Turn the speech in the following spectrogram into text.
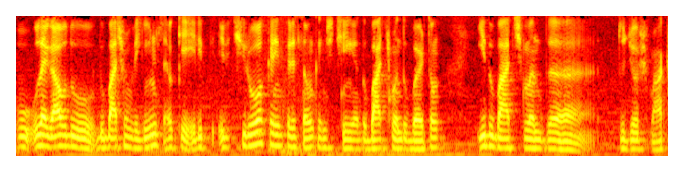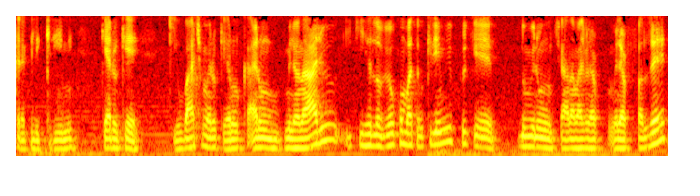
O, o legal do, do Batman Begins é o que? Ele, ele tirou aquela impressão que a gente tinha do Batman do Burton e do Batman da, do Joe Schumacher, aquele crime, que era o quê? Que o Batman era o quê? Era um, era um milionário e que resolveu combater o crime porque, número um, tinha nada mais melhor, melhor pra fazer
